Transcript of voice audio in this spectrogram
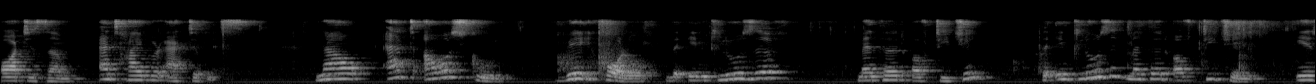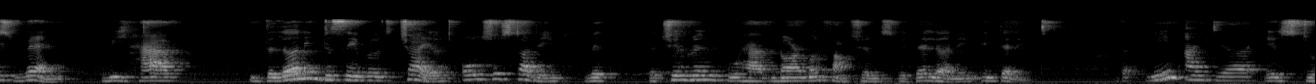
autism, and hyperactiveness. Now, at our school, we follow the inclusive method of teaching. The inclusive method of teaching is when we have the learning disabled child also studying with the children who have normal functions with their learning intellect. The main idea is to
